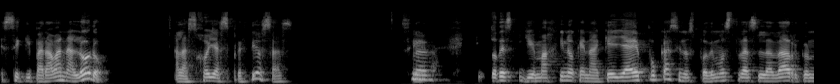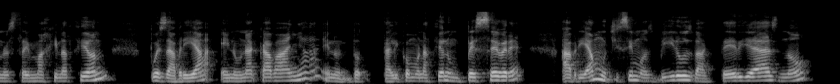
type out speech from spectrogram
se, equiparaban al oro, a las joyas preciosas. ¿sí? Entonces, yo imagino que en aquella época, si nos podemos trasladar con nuestra imaginación, pues habría en una cabaña, en tal y como nació en un pesebre, habría muchísimos virus, bacterias, ¿no?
